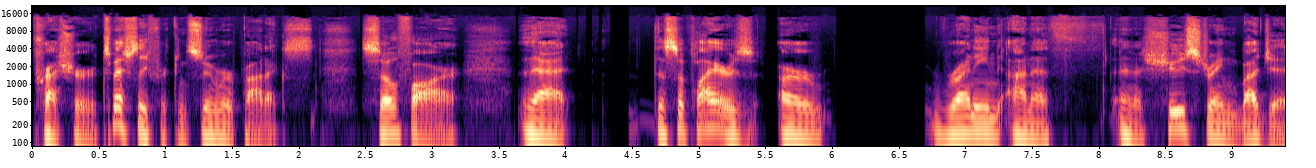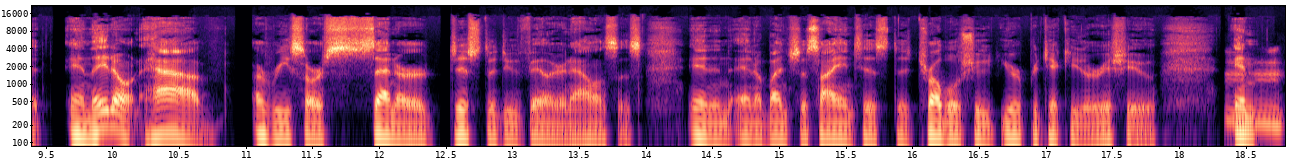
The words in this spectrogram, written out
pressure, especially for consumer products, so far that the suppliers are running on a on a shoestring budget, and they don't have a resource center just to do failure analysis and and a bunch of scientists to troubleshoot your particular issue. Mm-hmm. And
